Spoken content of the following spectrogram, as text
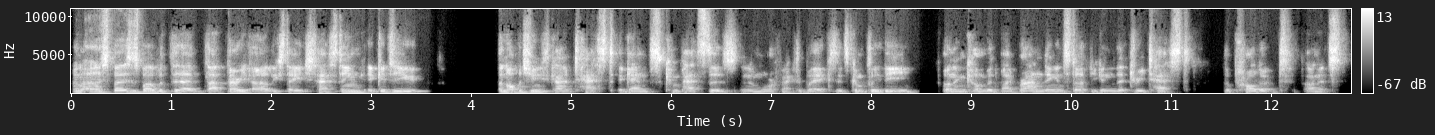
And I suppose as well with the, that very early stage testing, it gives you an opportunity to kind of test against competitors in a more effective way because it's completely unencumbered by branding and stuff. You can literally test the product on its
